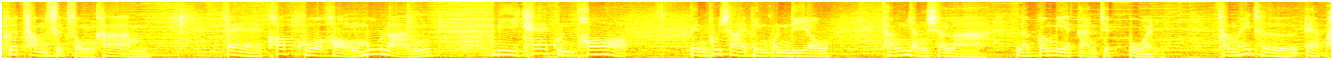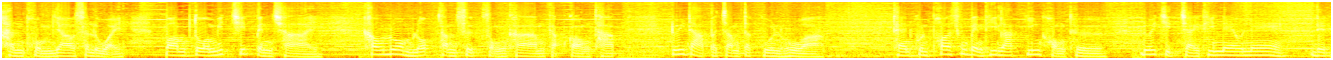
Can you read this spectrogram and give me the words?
เพื่อทำศึกสงคราม แต่ครอบครัวของมู่หลานมีแค่คุณพ่อ เป็นผู้ชายเพียงคนเดียว ทั้งยังชราแล้วก็มีอาการเจ็บป่วยทำให้เธอแอบหันผมยาวสลวย ปลอมตัวมิดชิดเป็นชาย เข้าร่วมรบทำศึกสงครามกับกองทัพ ด้วยดาบประจำตระกูลหัว แทนคุณพ่อซึ่งเป็นที่รักยิ่งของเธอ ด้วยจิตใจที่แน่วแน่เด็ด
